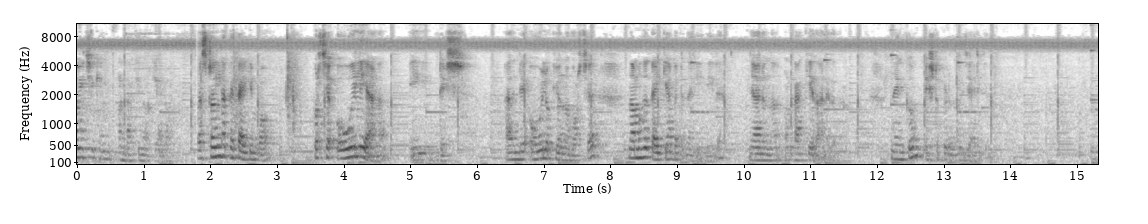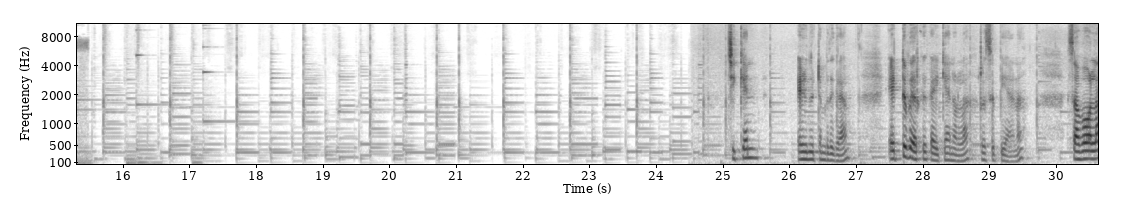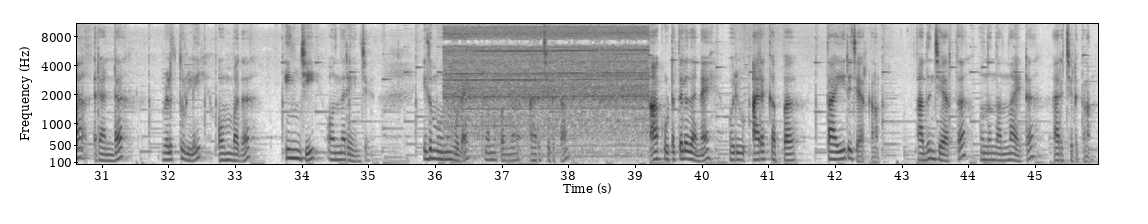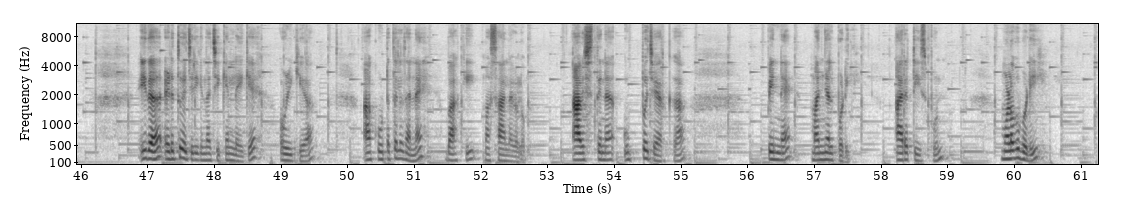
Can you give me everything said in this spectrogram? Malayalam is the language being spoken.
ലക്നൗയി ചിക്കൻ ഉണ്ടാക്കി നോക്കിയാലോ. റെസ്റ്റോറന്റിലൊക്കെ കഴിക്കുമ്പോൾ കുറച്ച് ഓയിലിയാണ് ഈ ഡിഷ്. അതിന്റെ ഓയിലൊക്കെ ഒന്ന് കുറച്ച് നമുക്ക് കഴിക്കാൻ പറ്റുന്ന രീതിയിൽ ഞാനൊന്ന് ഉണ്ടാക്കിയതാണിത്. നിങ്ങൾക്കും ഇഷ്ടപ്പെടുമെന്ന് വിചാരിക്കുന്നു. ചിക്കൻ എഴുന്നൂറ്റമ്പത് ഗ്രാം. എട്ട് പേർക്ക് കഴിക്കാനുള്ള റെസിപ്പിയാണ് സവോള രണ്ട് വെളുത്തുള്ളി ഒമ്പത് ഇഞ്ചി ഒന്നര ഇഞ്ച്. ഇത് മൂന്നും കൂടെ നമുക്കൊന്ന് അരച്ചെടുക്കാം. ആ കൂട്ടത്തിൽ തന്നെ ഒരു അരക്കപ്പ് കപ്പ് തൈര് ചേർക്കണം. അതും ചേർത്ത് ഒന്ന് നന്നായിട്ട് അരച്ചെടുക്കണം. ഇത് എടുത്തു വച്ചിരിക്കുന്ന ചിക്കനിലേക്ക് ഒഴിക്കുക. ആ കൂട്ടത്തിൽ തന്നെ ബാക്കി മസാലകളും. ആവശ്യത്തിന് ഉപ്പ് ചേർക്കുക. പിന്നെ മഞ്ഞൾപ്പൊടി അര ടീസ്പൂൺ മുളക് പൊടി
